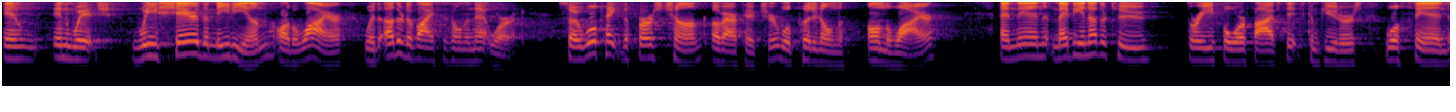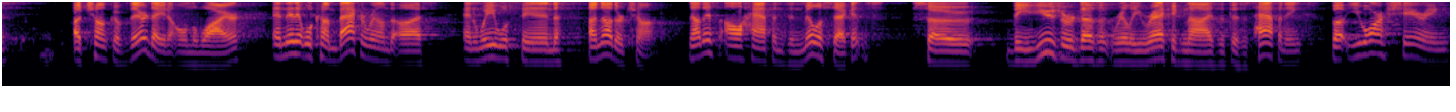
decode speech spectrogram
in, in which we share the medium or the wire with other devices on the network. So we'll take the first chunk of our picture, we'll put it on the, on the wire, and then maybe another two, three, four, five, six computers will send a chunk of their data on the wire, and then it will come back around to us and we will send another chunk. Now this all happens in milliseconds, so the user doesn't really recognize that this is happening, but you are sharing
